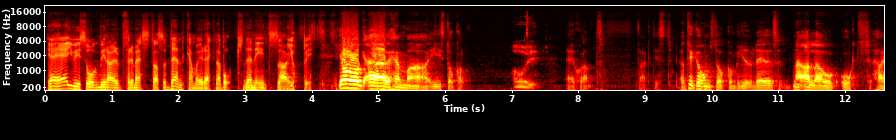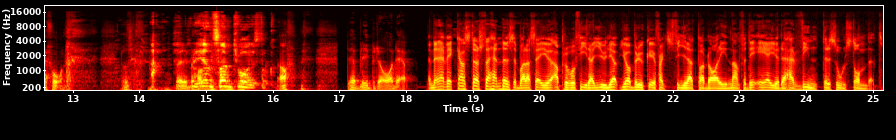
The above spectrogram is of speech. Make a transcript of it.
Jag är ju i Sågmyra för det mesta, så den kan man ju räkna bort. Den är inte så Mm. jobbig. Jag är hemma i Stockholm. Oj. Det är skönt, faktiskt. Jag tycker om Stockholm på jul. Det är när alla har åkt härifrån. Då är det Du är bra. ensam kvar i Stockholm. Ja, det blir bra det. Den här veckans största händelse, bara säger ju apropå fira jul, jag, jag brukar ju faktiskt fira ett par dagar innan, för det är ju det här vintersolståndet.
